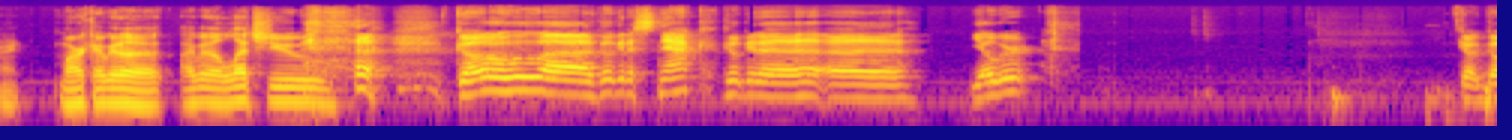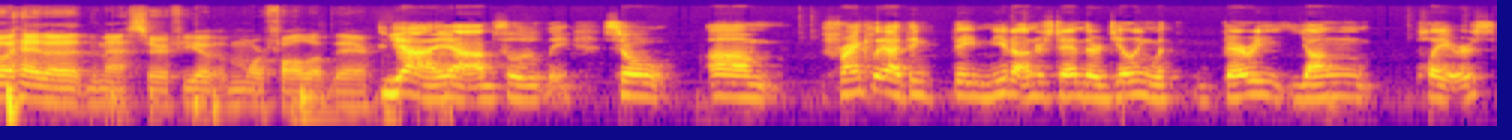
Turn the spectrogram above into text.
All right, Mark, I'm gonna I'm gonna let you. go uh, go get a snack. Go get a, a yogurt. Go go ahead, uh, the master. If you have more follow up there. Yeah, yeah, absolutely. So, um, frankly, I think they need to understand they're dealing with very young players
